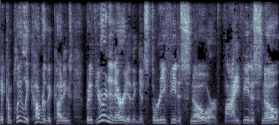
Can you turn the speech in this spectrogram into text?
it completely covered the cuttings. But if you're in an area that gets three feet of snow or five feet of snow,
